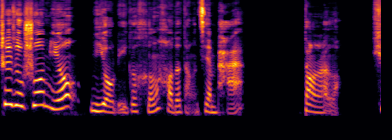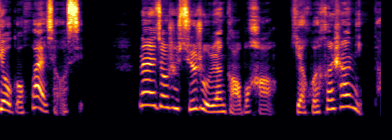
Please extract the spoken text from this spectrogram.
这就说明你有了一个很好的挡箭牌。当然了，也有个坏消息。”那就是徐主任搞不好也会恨上你的，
